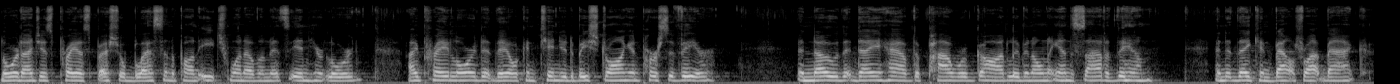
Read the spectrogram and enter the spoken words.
Lord, I just pray a special blessing upon each one of them that's in here, Lord. I pray, Lord, that they'll continue to be strong and persevere and know that they have the power of God living on the inside of them and that they can bounce right back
